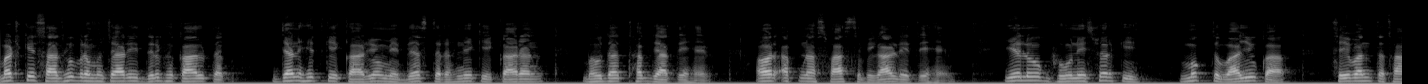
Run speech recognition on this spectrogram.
मठ के साधु ब्रह्मचारी दीर्घकाल तक जनहित के कार्यों में व्यस्त रहने के कारण बहुधा थक जाते हैं। और अपना स्वास्थ्य बिगाड़ लेते हैं। ये लोग भुवनेश्वर की मुक्त वायु का सेवन तथा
